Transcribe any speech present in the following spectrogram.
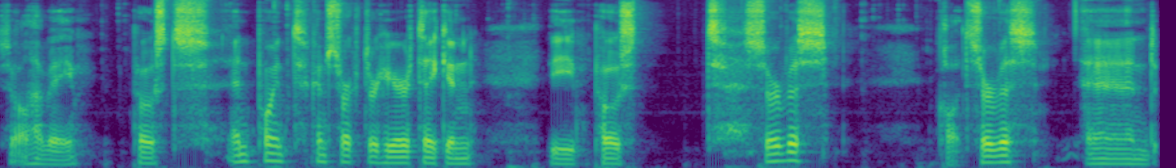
So I'll have a posts endpoint constructor here, taking the post service, call it service, and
